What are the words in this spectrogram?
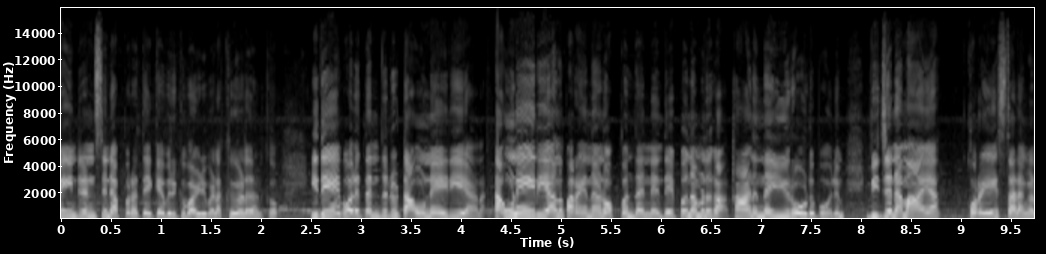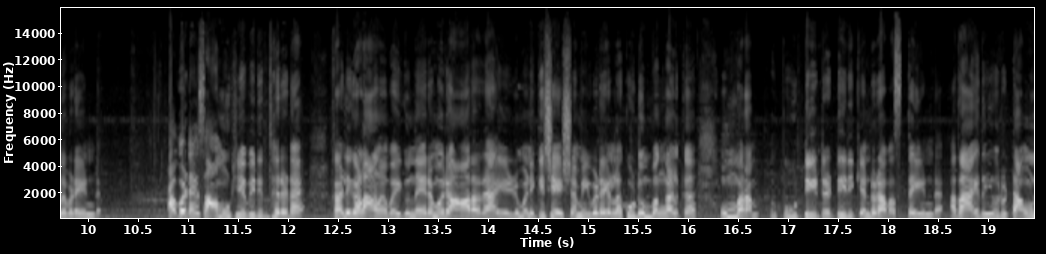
മെയിന്റനൻസിന്റെ അപ്പുറത്തേക്ക് അവർക്ക് വഴിവിളക്കുകൾ നൽകും. ഇതേപോലെ തന്നെ ഇതൊരു ടൗൺ ഏരിയയാണ് ടൗൺ ഏരിയ എന്ന് പറയുന്നതിനൊപ്പം തന്നെ ഇതിപ്പോൾ നമ്മൾ കാണുന്ന ഈ റോഡ് പോലും വിജനമായ കുറേ സ്ഥലങ്ങൾ ഇവിടെ ഉണ്ട്. അവിടെ സാമൂഹ്യ വിരുദ്ധരുടെ കളികളാണ്. വൈകുന്നേരം ഒരു ആറര ഏഴ് മണിക്ക് ശേഷം ഇവിടെയുള്ള കുടുംബങ്ങൾക്ക് ഉമ്മറം പൂട്ടിയിട്ടിട്ട് ഇരിക്കേണ്ട ഒരു അവസ്ഥയുണ്ട്. അതായത് ഒരു ടൗൺ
